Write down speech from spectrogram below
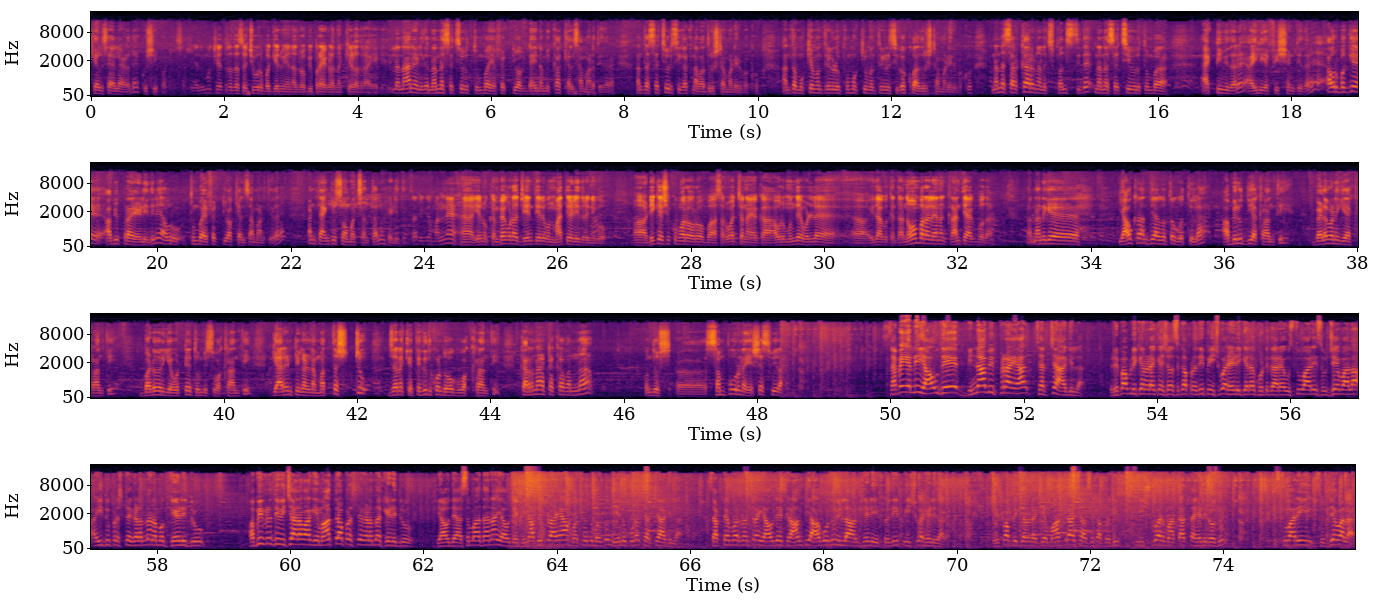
ಕೆಲಸ ಎಲ್ಲ ಹೇಳಿದೆ ಖುಷಿ ಪಟ್ಟರು ಸರ್. ಈಗ ನಿಮ್ಮ ಕ್ಷೇತ್ರದ ಸಚಿವರ ಬಗ್ಗೆನೂ ಏನಾದರೂ ಅಭಿಪ್ರಾಯಗಳನ್ನು ಕೇಳಿದ್ರ ಹೇಗೆ? ಇಲ್ಲ ನಾನು ಹೇಳಿದೆ ನನ್ನ ಸಚಿವರು ತುಂಬ ಎಫೆಕ್ಟಿವ್ ಆಗಿ ಡೈನಮಿಕ್ ಆಗಿ ಕೆಲಸ ಮಾಡ್ತಿದ್ದಾರೆ. ಅಂಥ ಸಚಿವರು ಸಿಗೋಕ್ಕೆ ನಾವು ಅದೃಷ್ಟ ಮಾಡಿರಬೇಕು. ಅಂಥ ಮುಖ್ಯಮಂತ್ರಿಗಳು ಉಪಮುಖ್ಯಮಂತ್ರಿಗಳು ಸಿಗೋಕ್ಕೂ ಅದೃಷ್ಟ ಮಾಡಿರಬೇಕು. ನನ್ನ ಸರ್ಕಾರ ನನಗೆ ಸ್ಪಂದಿಸ್ತಿದೆ. ನನ್ನ ಸಚಿವರು ತುಂಬ ಆ್ಯಕ್ಟಿವ್ ಇದ್ದಾರೆ ಹೈಲಿ ಎಫಿಷಿಯೆಂಟ್ ಇದ್ದಾರೆ. ಅವ್ರ ಬಗ್ಗೆ ಅಭಿಪ್ರಾಯ ಹೇಳಿದ್ದೀನಿ. ಅವರು ತುಂಬ ಎಫೆಕ್ಟಿವ್ ಆಗಿ ಕೆಲಸ ಮಾಡ್ತಿದ್ದಾರೆ. And thank you so much ಅಂತಲೂ ಹೇಳಿದ್ದೀನಿ. ಸರ್ ಈಗ ಮೊನ್ನೆ ಏನು ಕೆಂಪೇಗೌಡ ಜಯಂತಿಯಲ್ಲಿ ಒಂದು ಮಾತು ಹೇಳಿದ್ರಿ ನೀವು. ಡಿ ಕೆ ಶಿವಕುಮಾರ್ ಅವರು ಒಬ್ಬ ಸರ್ವೋಚ್ಚ ನಾಯಕ ಅವ್ರ ಮುಂದೆ ಒಳ್ಳೆ ಇದಾಗುತ್ತೆ ಅಂತ. ನವಂಬರಲ್ಲಿ ಏನೋ ಕ್ರಾಂತಿ ಆಗ್ಬೋದಾ? ನನಗೆ ಯಾವ ಕ್ರಾಂತಿ ಆಗುತ್ತೋ ಗೊತ್ತಿಲ್ಲ. ಅಭಿವೃದ್ಧಿಯ ಕ್ರಾಂತಿ ಬೆಳವಣಿಗೆಯ ಕ್ರಾಂತಿ ಬಡವರಿಗೆ ಹೊಟ್ಟೆ ತುಂಬಿಸುವ ಕ್ರಾಂತಿ ಗ್ಯಾರಂಟಿಗಳನ್ನ ಮತ್ತಷ್ಟು ಜನಕ್ಕೆ ತೆಗೆದುಕೊಂಡು ಹೋಗುವ ಕ್ರಾಂತಿ ಕರ್ನಾಟಕವನ್ನು ಒಂದು ಸಂಪೂರ್ಣ ಯಶಸ್ವಿ ಸಭೆಯಲ್ಲಿ ಯಾವುದೇ ಭಿನ್ನಾಭಿಪ್ರಾಯ ಚರ್ಚೆ ಆಗಿಲ್ಲ. ರಿಪಬ್ಲಿಕ್ ಕನ್ನಡಕ್ಕೆ ಶಾಸಕ ಪ್ರದೀಪ್ ಈಶ್ವರ್ ಹೇಳಿಕೆಯನ್ನು ಕೊಟ್ಟಿದ್ದಾರೆ. ಉಸ್ತುವಾರಿ ಸುರ್ಜೇವಾಲಾ ಐದು ಪ್ರಶ್ನೆಗಳನ್ನು ನಮಗೆ ಕೇಳಿದ್ರು. ಅಭಿವೃದ್ಧಿ ವಿಚಾರವಾಗಿ ಮಾತ್ರ ಪ್ರಶ್ನೆಗಳನ್ನು ಕೇಳಿದ್ರು. ಯಾವುದೇ ಅಸಮಾಧಾನ, ಯಾವುದೇ ಭಿನ್ನಾಭಿಪ್ರಾಯ, ಮತ್ತೊಂದು ಮತ್ತೊಂದು ಏನೂ ಕೂಡ ಚರ್ಚೆ ಆಗಿಲ್ಲ. ಸೆಪ್ಟೆಂಬರ್ ನಂತರ ಯಾವುದೇ ಕ್ರಾಂತಿ ಆಗೋದೂ ಇಲ್ಲ ಅಂಥೇಳಿ ಪ್ರದೀಪ್ ಈಶ್ವರ್ ಹೇಳಿದ್ದಾರೆ. ರಿಪಬ್ಲಿಕ್ ಕನ್ನಡಕ್ಕೆ ಮಾತ್ರ ಶಾಸಕ ಪ್ರದೀಪ್ ಈಶ್ವರ್ ಮಾತಾಡ್ತಾ ಹೇಳಿರೋದು. ಉಸ್ತುವಾರಿ ಸುರ್ಜೇವಾಲಾ,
